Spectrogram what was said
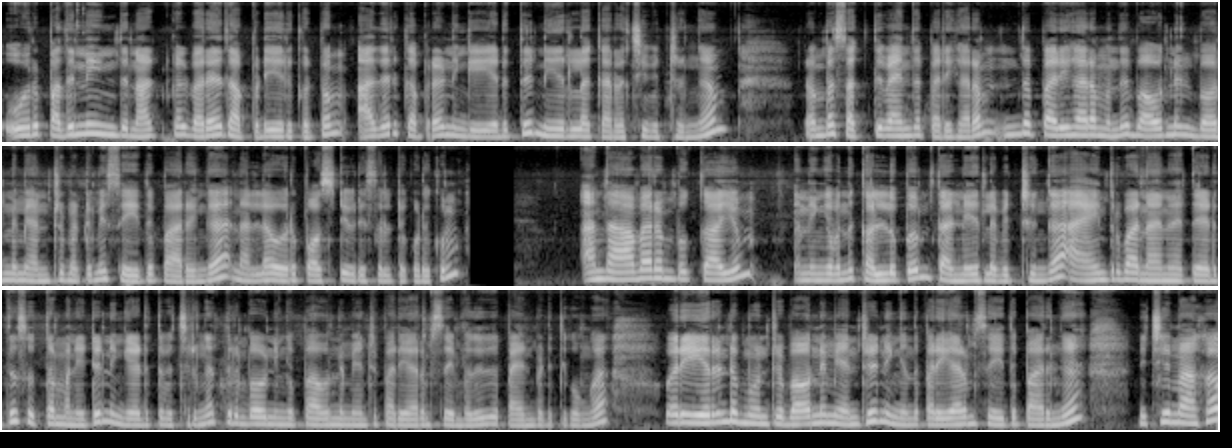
ஒரு பதினைந்து நாட்கள் வரை அது அப்படியே இருக்கட்டும். அதற்கப்புறம் நீங்கள் எடுத்து நீரில் கரைச்சி விட்டுருங்க. ரொம்ப சக்தி வாய்ந்த பரிகாரம். இந்த பரிகாரம் வந்து பௌர்ணமி பௌர்ணமி அன்று மட்டுமே செய்து பாருங்கள் நல்ல ஒரு பாசிட்டிவ் ரிசல்ட் கொடுக்கும். அந்த ஆவாரம் புக்காயும் நீங்கள் வந்து கல்லுப்பும் தண்ணீரில் விட்டுருங்க. ஐந்து ரூபாய் நாணயத்தை எடுத்து சுத்தம் பண்ணிவிட்டு நீங்கள் எடுத்து வச்சுருங்க. திரும்பவும் நீங்கள் பௌர்ணமி என்று பரிகாரம் செய்யும்போது இதை பயன்படுத்திக்கோங்க. ஒரு இரண்டு மூன்று பௌர்ணமி என்று நீங்கள் இந்த பரிகாரம் செய்து பாருங்கள் நிச்சயமாக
